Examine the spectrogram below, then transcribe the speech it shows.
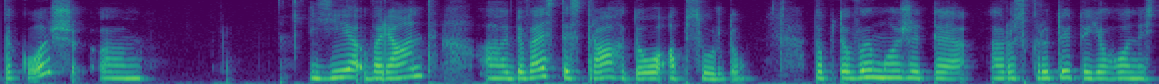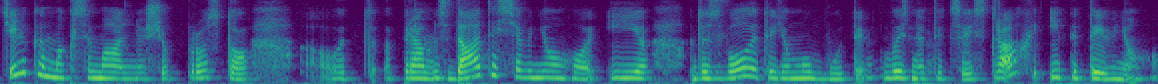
Також є варіант довести страх до абсурду. Тобто ви можете розкрутити його настільки максимально, щоб просто е, от прям здатися в нього і дозволити йому бути, визнати цей страх і піти в нього.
